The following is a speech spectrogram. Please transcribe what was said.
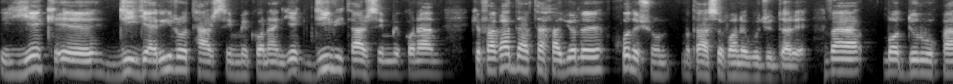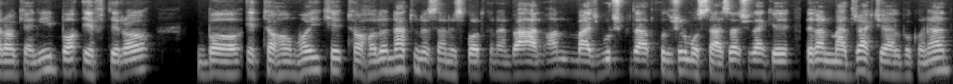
یک دیگری رو ترسیم می‌کنن یک دیوی ترسیم می‌کنن که فقط در تخیل خودشون متاسفانه وجود داره و با دروغ پراکنی با افترا با اتهام هایی که تا حالا نتونستن اثبات کنن و الان مجبور شدن خودشون مستحصل شدن که برن مدرک جلب کنن.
